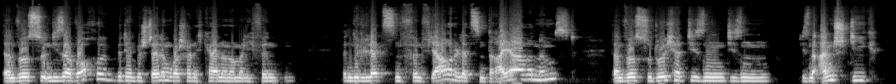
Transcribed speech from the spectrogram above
dann wirst du in dieser Woche mit den Bestellungen wahrscheinlich keine Anomalie finden. Wenn du die letzten fünf Jahre oder die letzten drei Jahre nimmst, dann wirst du durch halt diesen, diesen, diesen Anstieg,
